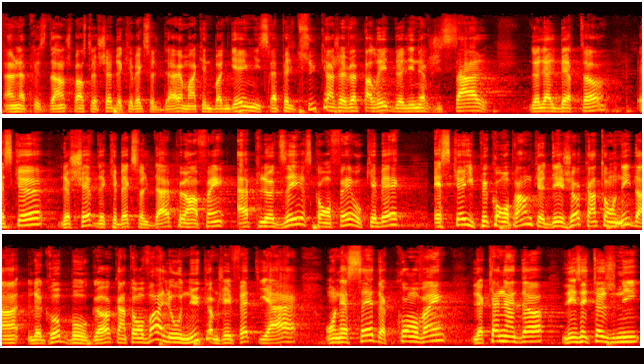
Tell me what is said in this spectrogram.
Madame la Présidente, je pense que le chef de Québec solidaire a manqué une bonne game. Il se rappelle-tu quand j'avais parlé de l'énergie sale de l'Alberta? Est-ce que le chef de Québec solidaire peut enfin applaudir ce qu'on fait au Québec? Est-ce qu'il peut comprendre que déjà, quand on est dans le groupe BOGA, quand on va à l'ONU, comme j'ai fait hier, on essaie de convaincre le Canada, les États-Unis,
